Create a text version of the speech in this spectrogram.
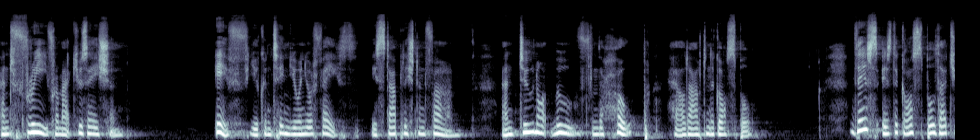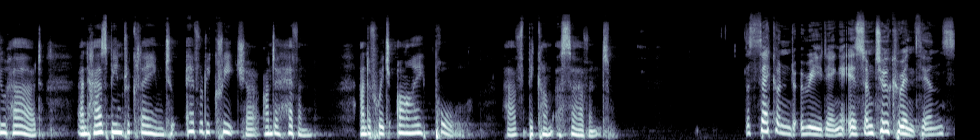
and free from accusation. If you continue in your faith, established and firm, and do not move from the hope held out in the gospel. This is the gospel that you heard and has been proclaimed to every creature under heaven, and of which I, Paul, have become a servant. The second reading is from 2 Corinthians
